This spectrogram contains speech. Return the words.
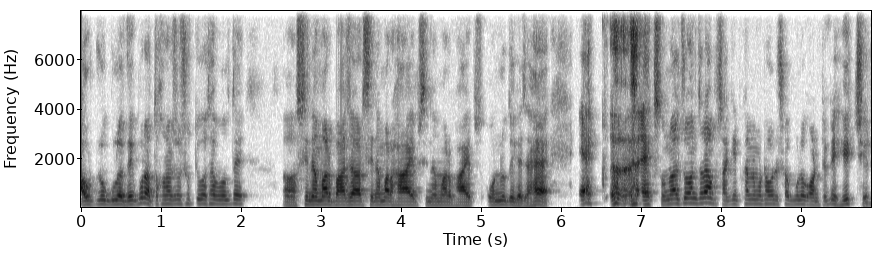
আউটলুকগুলো দেখব না, তখন আসলে সত্যি কথা বলতে সিনেমার বাজার, সিনেমার হাইপ সিনেমার ভাইবস অন্যদিকে যায়। হ্যাঁ এক এক সোনাল চৌহান ছাড়া শাকিব খানের মোটামুটি সবগুলো কন্টেন্টে হিট ছিল।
